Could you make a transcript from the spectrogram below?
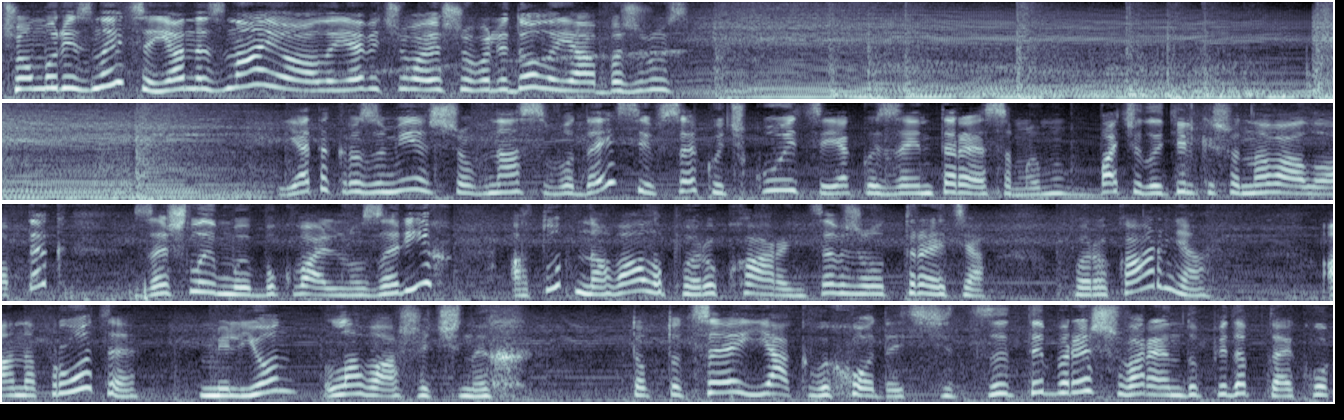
В чому різниця? Я не знаю, але я відчуваю, що валідоли я бажрусь. Я так розумію, що в нас в Одесі все кучкується якось за інтересами. Ми бачили тільки що навалу аптек. Зайшли ми буквально за ріг, а тут навала перукарень. Це вже от третя перукарня, а напроти мільйон лавашечних. Тобто, це як виходить? Це ти береш в оренду під аптеку.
